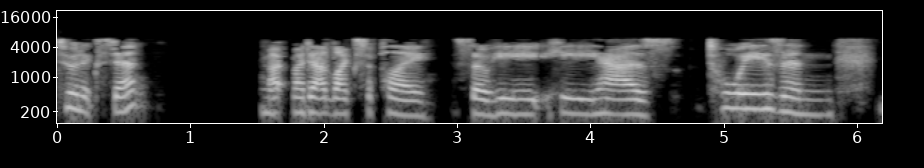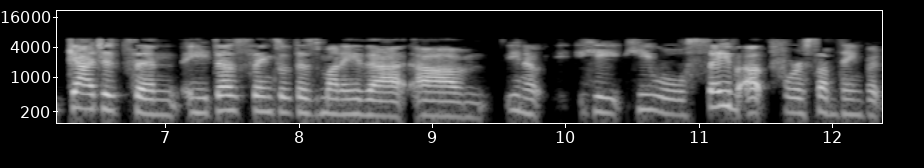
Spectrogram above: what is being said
to an extent. My, my dad likes to play, so he he has toys and gadgets and he does things with his money that um you know he he will save up for something but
